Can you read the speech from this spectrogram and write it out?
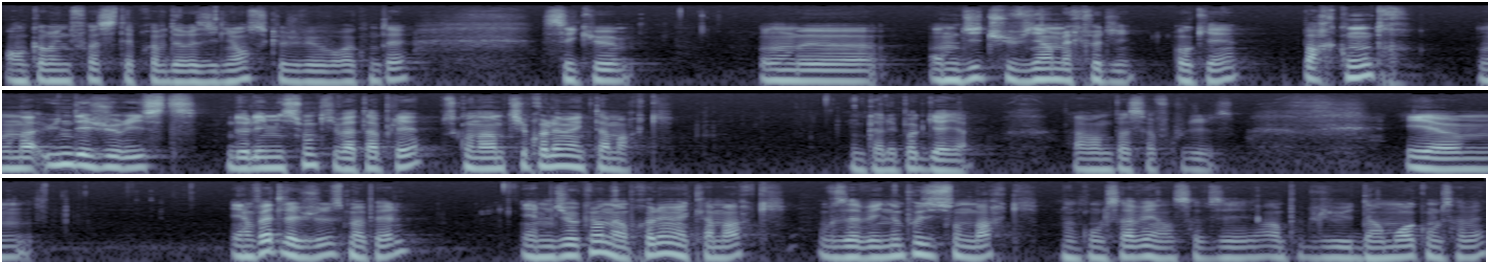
encore une fois, cette épreuve de résilience que je vais vous raconter, c'est que on me, on me dit tu viens mercredi. Ok. Par contre, on a une des juristes de l'émission qui va t'appeler parce qu'on a un petit problème avec ta marque. Donc à l'époque Gaïa, avant de passer à Fruities. Et, euh, et en fait, la juriste m'appelle et elle me dit Ok, on a un problème avec la marque. Vous avez une opposition de marque. Donc on le savait, hein, ça faisait un peu plus d'un mois qu'on le savait.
